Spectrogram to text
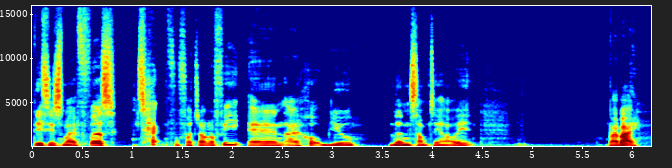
This is my first tech for photography, and I hope you learned something out of it. Bye bye.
